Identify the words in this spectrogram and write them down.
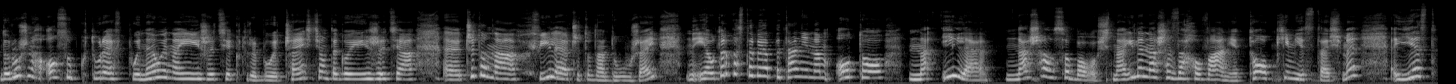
do różnych osób, które wpłynęły na jej życie, które były częścią tego jej życia, e, czy to na chwilę, czy to na dłużej. I autorka stawia pytanie nam o to, na ile nasza osobowość, na ile nasze zachowanie, to kim jesteśmy, jest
